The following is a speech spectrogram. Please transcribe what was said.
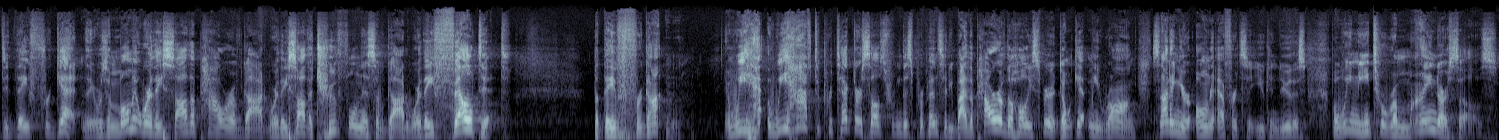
did they forget? There was a moment where they saw the power of God, where they saw the truthfulness of God, where they felt it, but they've forgotten. And we, ha- we have to protect ourselves from this propensity by the power of the Holy Spirit. Don't get me wrong. It's not in your own efforts that you can do this, but we need to remind ourselves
